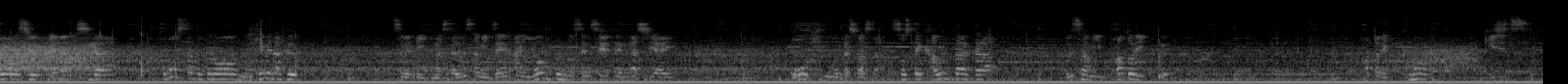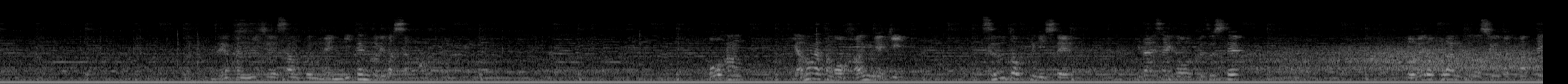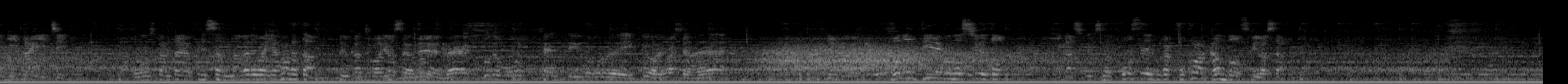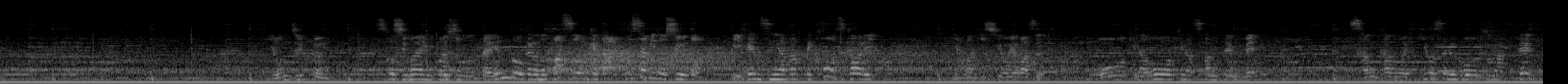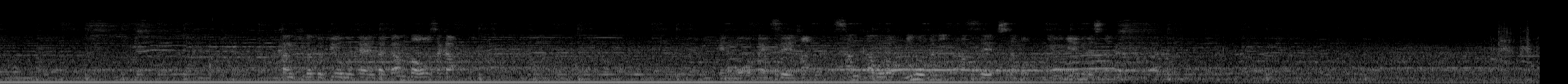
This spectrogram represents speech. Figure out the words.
攻守山岸がこぼした。ところを抜け目なく詰めていきました。宇佐美前半4分の先制点が試合大きく動かしました。そしてカウンターから宇佐美パトリック。パトリックの技術。前半23分で2点取りました。後半山形も反撃。ツートップにして左サイドを崩してロメロ・フランクのシュート決まって2対1この時間帯はクリスチャン流れは山形という感じもありましたよね。ね。ここでもう1点っていうところで勢いありましたよね。山形このディエゴのシュート。東口の好セーブがここはガンバを救いました。40分。少し前にポジションを取った遠藤からのパスを受けた宇佐美のシュート。ディフェンスに当たってコース変わり。山岸を呼ばず。大きな大きな3点目三冠を引き寄せるゴールとなって歓喜の時を迎えたガンバ大阪。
